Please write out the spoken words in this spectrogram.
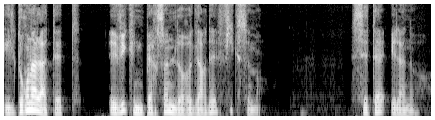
Il tourna la tête et vit qu'une personne le regardait fixement. C'était Elanor.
